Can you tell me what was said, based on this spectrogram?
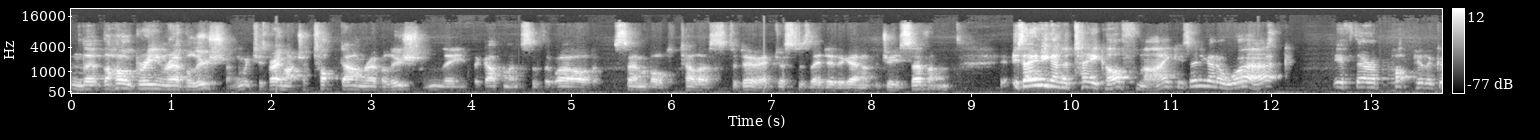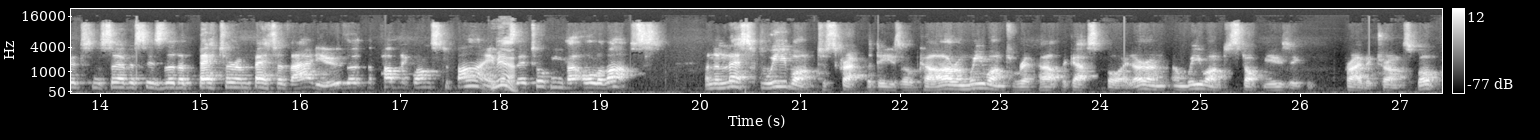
and the, the whole green revolution, which is very much a top down revolution, the, the governments of the world assembled to tell us to do it, just as they did again at the G7, is only going to take off, Mike. It's only going to work if there are popular goods and services that are better and better value that the public wants to buy. Because they're talking about all of us. And unless we want to scrap the diesel car and we want to rip out the gas boiler and, and we want to stop using private transport,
